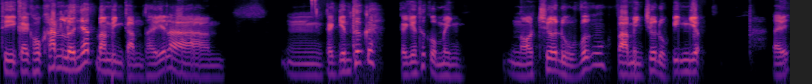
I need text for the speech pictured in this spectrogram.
Thì cái khó khăn lớn nhất mà mình cảm thấy là cái kiến thức ấy cái kiến thức của mình nó chưa đủ vững và mình chưa đủ kinh nghiệm đấy,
